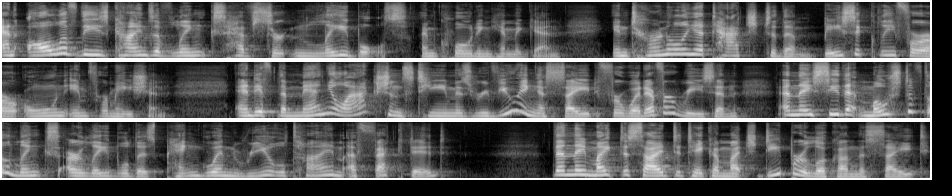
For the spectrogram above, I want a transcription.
and all of these kinds of links have certain labels. I'm quoting him again internally attached to them, basically for our own information. And if the manual actions team is reviewing a site for whatever reason, and they see that most of the links are labeled as penguin real time affected, then they might decide to take a much deeper look on the site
